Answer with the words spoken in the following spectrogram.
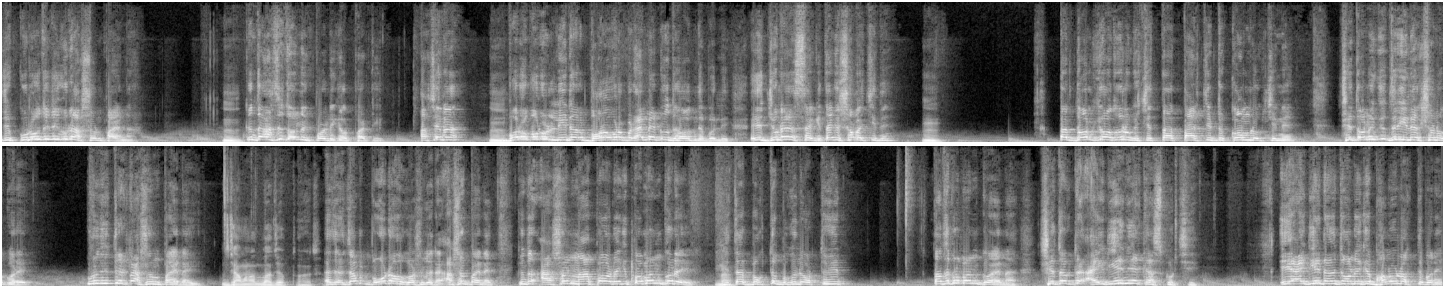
যে কোনোদিনই কোনো আসন পায় না। কিন্তু আছে তো অনেক পলিটিক্যাল পার্টি আছে না? বড় বড় লিডার বড় বড় আমি একটা উদাহরণ দিয়ে বলি। এই যে জোনায়দ সাকি তাকে সবাই চিনে। হুম। তার দলকে অত লোক চিনে? তার তার চেয়ে একটু কম লোক চিনে। সে তো অনেকদিন ধরে ইলেকশনও করে। কোনোদিন তো একটা আসন পায় নাই। জামানত বাজেয়াপ্ত হয়েছে। আচ্ছা যেমন ওটা হোক অসুবিধা নেই আসন পায় নাই। কিন্তু আসন না পাওয়াটা কি প্রমাণ করে যে তার বক্তব্যগুলো অর্থহীন? তাতে প্রমাণ করে না। সে তো একটা আইডিয়া নিয়ে কাজ করছে। এই আইডিয়াটা হয়তো অনেকে ভালো লাগতে পারে।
